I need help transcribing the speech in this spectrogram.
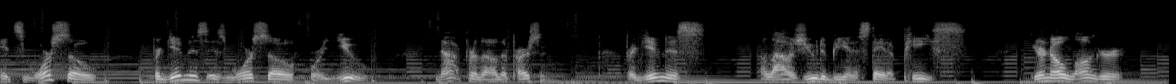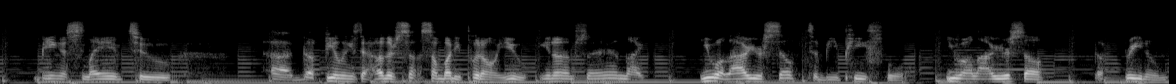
It's more so, forgiveness is more so for you, not for the other person. Forgiveness allows you to be in a state of peace. You're no longer being a slave to uh, the feelings that other somebody put on you. You know what I'm saying? Like you allow yourself to be peaceful. You allow yourself the freedom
